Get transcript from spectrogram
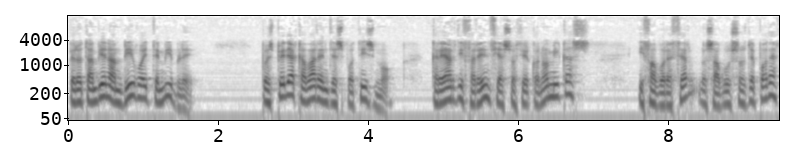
pero también ambigua y temible, pues puede acabar en despotismo, crear diferencias socioeconómicas y favorecer los abusos de poder.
